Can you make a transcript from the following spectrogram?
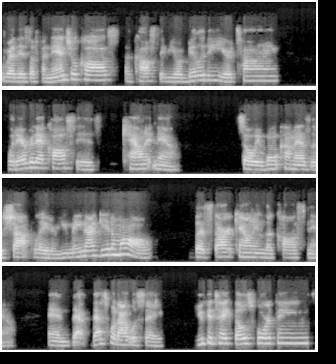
whether it's a financial cost, a cost of your ability, your time, whatever that cost is, count it now. So it won't come as a shock later. You may not get them all, but start counting the cost now. And that that's what I would say. You can take those four things,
